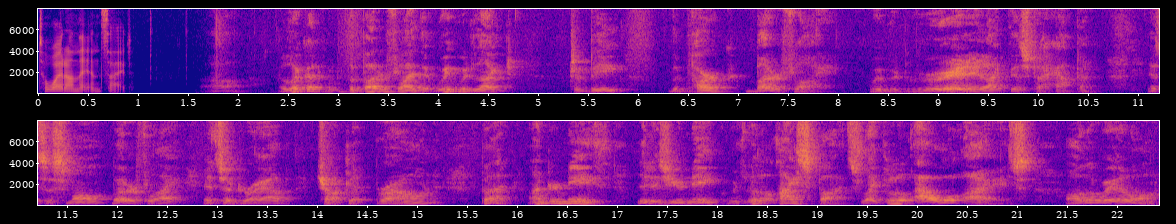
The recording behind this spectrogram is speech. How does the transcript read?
to white on the inside. Uh, look at the butterfly that we would like to be the park butterfly. We would really like this to happen. It's a small butterfly, it's a drab chocolate brown, but underneath it is unique with little eye spots, like little owl eyes, all the way along.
